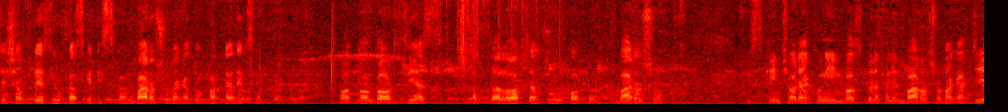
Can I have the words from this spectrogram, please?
সেসব ড্রেসের উপর আজকে ডিসকাউন্ট বারোশো টাকা দোপাট্টা, দেখছেন? কত গর্জিয়াস আর সালোয়ারটা ফুল কটন বারোশো। স্ক্রিনশট এখন ইনবক্স করে ফেলেন। বারোশো টাকা। যে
